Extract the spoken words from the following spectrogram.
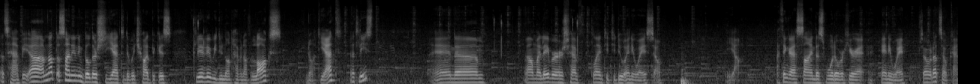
That's happy. Uh, I'm not assigning any builders yet to the witch hut because clearly we do not have enough logs, not yet, at least. And um, well, my laborers have plenty to do anyway, so yeah. I think I assigned this wood over here anyway, so that's okay.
